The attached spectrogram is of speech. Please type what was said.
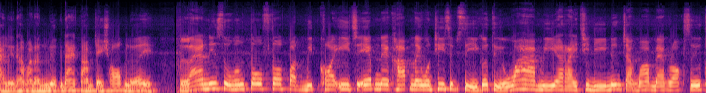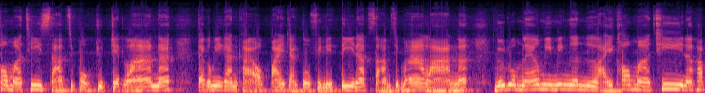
ล์เลยนะครับอันนั้นเลือกได้ตามใจชอบเลยและในส่วนของตัว Flow Spot Bitcoin ETF นะครับในวันที่ 14 ก็ถือว่ามีอะไรที่ดีเนื่องจากว่า BlackRock ซื้อเข้ามาที่ 36.7 ล้านนะ แต่ก็มีการขายออกไปจากตัว Fidelity นะครับ35 ล้านนะ โดยรวมแล้วมีไม่เงินไหลเข้ามาที่นะครับ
